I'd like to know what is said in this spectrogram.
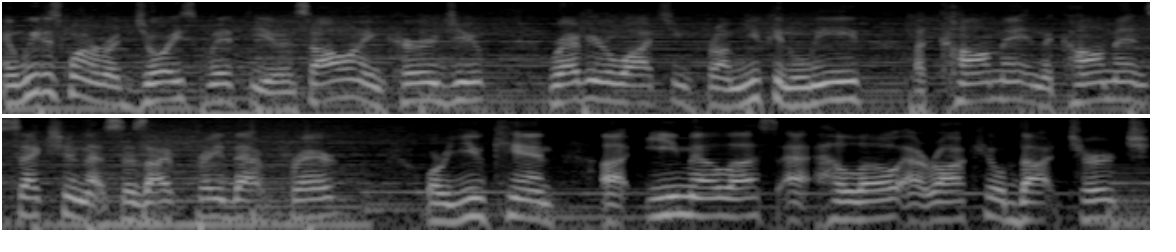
And we just want to rejoice with you. And so I want to encourage you, wherever you're watching from, you can leave a comment in the comment section that says, I prayed that prayer. Or you can uh, email us at hello at rockhill.church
